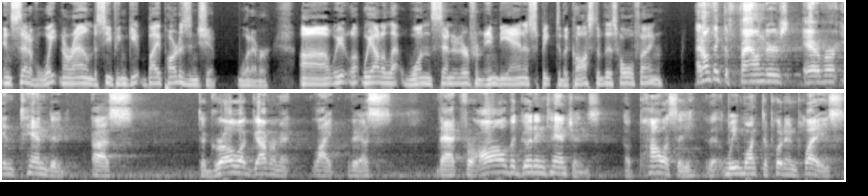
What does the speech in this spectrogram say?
instead of waiting around to see if we can get bipartisanship. Whatever. Uh, we we ought to let one senator from Indiana speak to the cost of this whole thing. I don't think the founders ever intended us to grow a government like this. That for all the good intentions of policy that we want to put in place,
